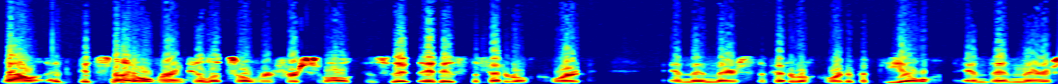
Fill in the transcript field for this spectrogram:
Well, it, it's not over until it's over, first of all, because it, it is the federal court, and then there's the Federal Court of Appeal, and then there's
